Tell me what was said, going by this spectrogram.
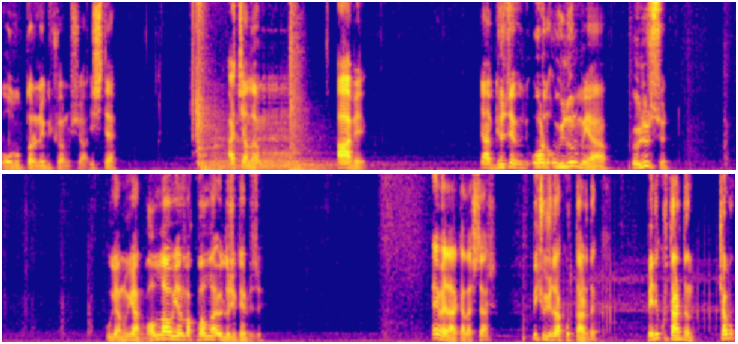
oldukları ne güç varmış ya. İşte. Açalım. Abi. Ya gözü orada uyunur mu ya? Ölürsün. Uyan uyan. Vallahi uyan bak vallahi öldürecekler bizi. Evet arkadaşlar. Bir çocuğu daha kurtardık. Beni kurtardın. Çabuk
